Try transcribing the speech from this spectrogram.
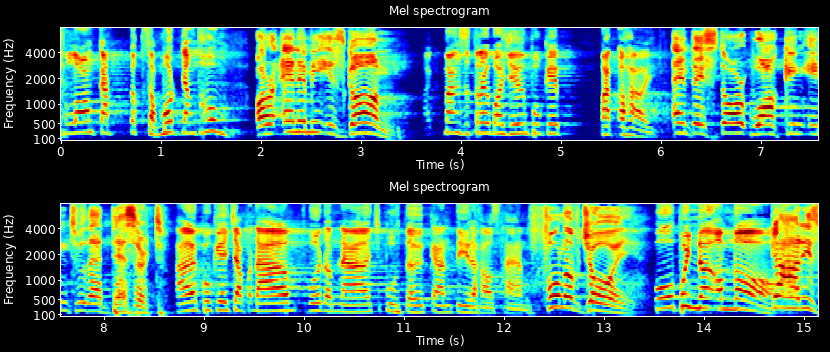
ឆ្លងកាត់ទឹកសមុទ្រយ៉ាងធំ Our enemy is gone. ហើយខ្មាំងសត្រូវរបស់យើងពួកគេបាត់អស់ហើយ And they start walking into that desert ហើយពួកគេចាប់ផ្ដើមធ្វើដំណើរឆ្ពោះទៅកាន់ទីរហោស្ថាន full of joy. ពោពេញដោយអំណរ God is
